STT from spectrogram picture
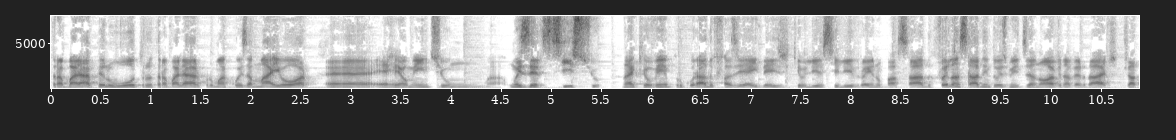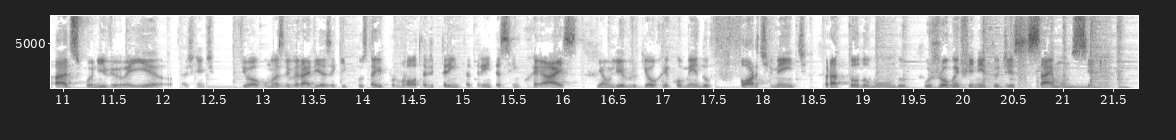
trabalhar pelo outro, trabalhar por uma coisa maior, é, é realmente um, um exercício né, que eu venho procurado fazer aí desde que eu li esse livro aí no passado. Foi lançado em 2019, na verdade, já está disponível aí. A gente viu algumas livrarias aqui que custa aí por volta de 30, 35 reais. E é um livro que eu recomendo fortemente para todo mundo, O Jogo Infinito de Simon Sinek.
